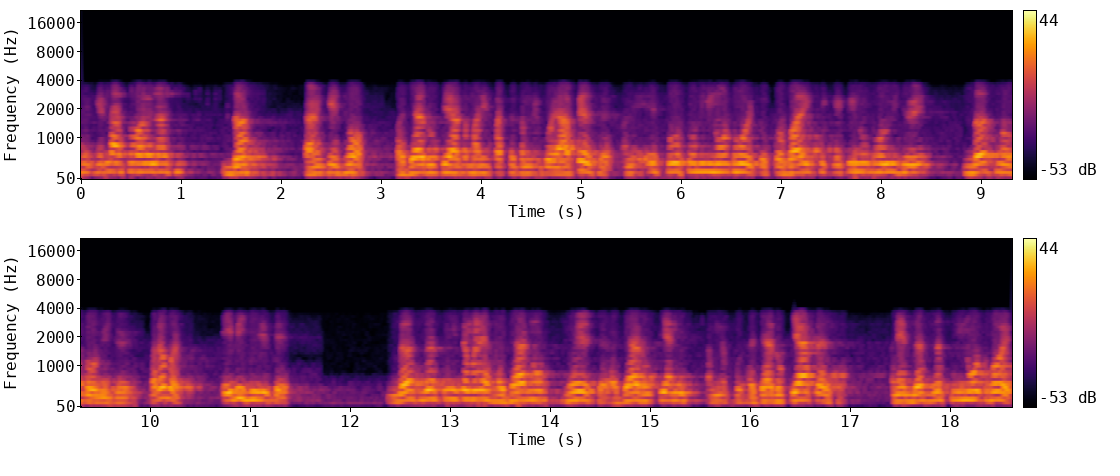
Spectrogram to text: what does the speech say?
છે. કેટલા સો આવેલા છે? દસ. કારણ કે જો હજાર રૂપિયા તમારી પાસે તમને કોઈ આપે છે અને એ સો સોની નોટ હોય તો સ્વાભાવિક છે કેટલી નોટ હોવી જોઈએ? દસ નોટ હોવી જોઈએ. બરાબર? એવી જ રીતે દસ દસની તમારે હજાર નોટ જોઈએ છે. હજાર રૂપિયાની તમને હજાર રૂપિયા આપે છે અને દસ દસની નોટ હોય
